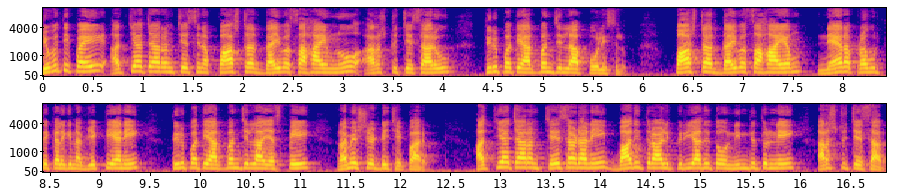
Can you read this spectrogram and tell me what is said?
యువతిపై అత్యాచారం చేసిన పాస్టర్ దైవ సహాయంను అరెస్టు చేశారు తిరుపతి అర్బన్ జిల్లా పోలీసులు. పాస్టర్ దైవ సహాయం నేర ప్రవృత్తి కలిగిన వ్యక్తి అని తిరుపతి అర్బన్ జిల్లా ఎస్పీ రమేష్ రెడ్డి చెప్పారు. అత్యాచారం చేశాడని బాధితురాలి ఫిర్యాదుతో నిందితుడిని అరెస్టు చేశారు.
